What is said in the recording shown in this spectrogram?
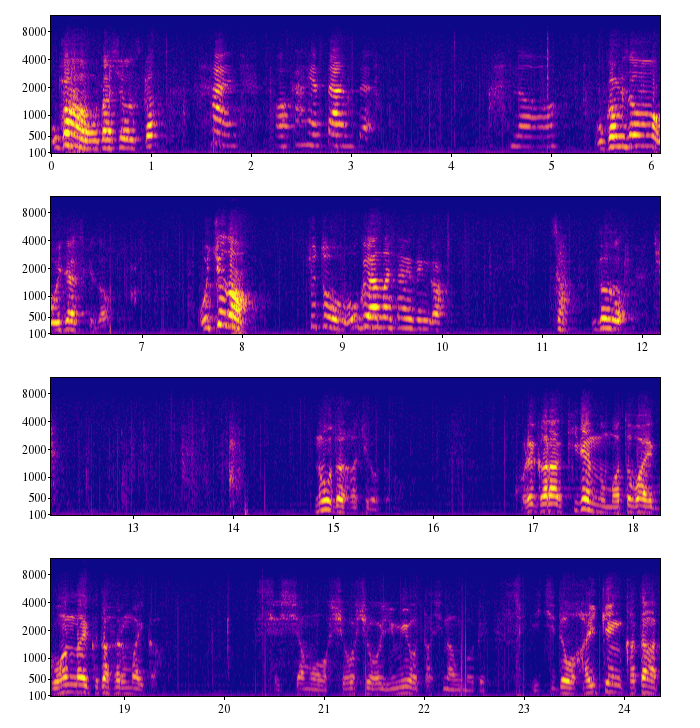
お母さんお達しですか？はいおかげさんで。あの。おかみさんはおいでですけど。おいちょうだんちょっと奥へ案内してあげてんか。さあどうぞ。農大八郎殿これから貴殿の的場へご案内くださるまいか。拙者も少々弓をたしなむので一度拝見方々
